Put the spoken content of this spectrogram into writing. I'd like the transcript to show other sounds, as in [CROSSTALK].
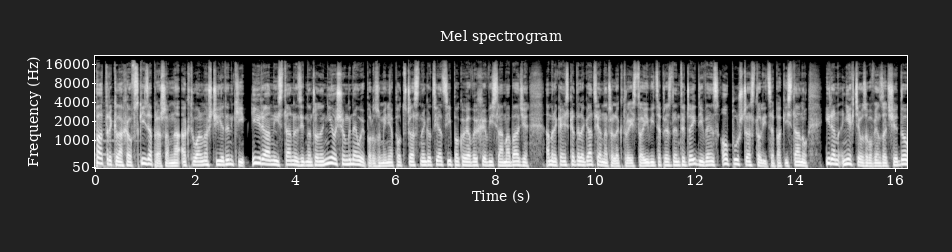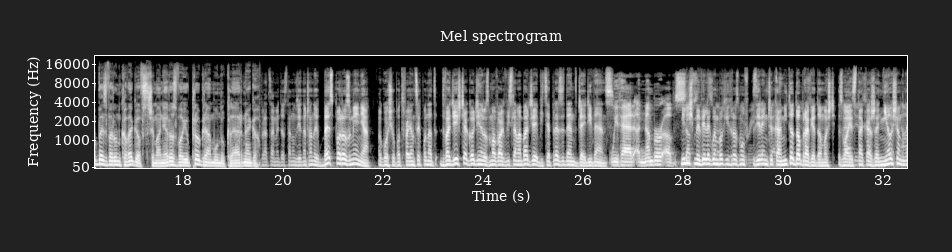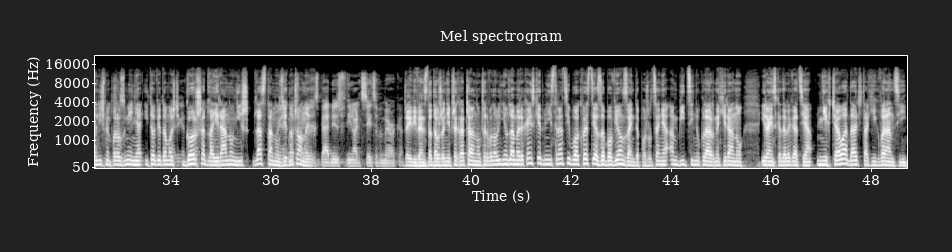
Patryk Lachowski, zapraszam na aktualności jedynki. Iran i Stany Zjednoczone nie osiągnęły porozumienia podczas negocjacji pokojowych w Islamabadzie. Amerykańska delegacja, na czele której stoi wiceprezydent J.D. Vance, opuszcza stolicę Pakistanu. Iran nie chciał zobowiązać się do bezwarunkowego wstrzymania rozwoju programu nuklearnego. Wracamy do Stanów Zjednoczonych bez porozumienia, ogłosił po trwających ponad 20 godzin rozmowach w Islamabadzie wiceprezydent J.D. Vance. Mieliśmy wiele głębokich rozmów z Irańczykami to dobra wiadomość. Zła jest taka, że nie osiągnęliśmy porozumienia i to wiadomość gorsza dla Iranu niż dla Stanów Zjednoczonych. J.D. Vance dodał, że nieprzekraczalną czerwoną linią dla amerykańskiej administracji była kwestia zobowiązań do porzucenia ambicji nuklearnych Iranu. Irańska delegacja nie chciała dać takich gwarancji.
